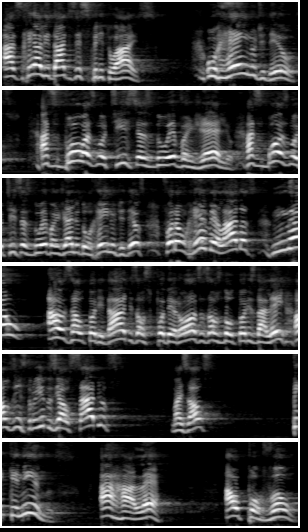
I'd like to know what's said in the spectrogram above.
as realidades espirituais, o reino de Deus, as boas notícias do Evangelho, as boas notícias do Evangelho do Reino de Deus foram reveladas não às autoridades, aos poderosos, aos doutores da lei, aos instruídos e aos sábios, mas aos pequeninos, a ralé, ao povão.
